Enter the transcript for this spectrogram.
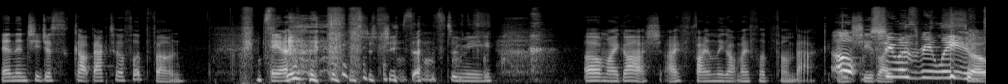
And then she just got back to a flip phone. And she says to me, Oh my gosh, I finally got my flip phone back. And Oh, she was relieved. so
